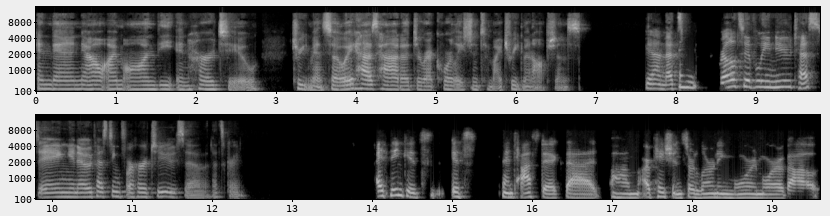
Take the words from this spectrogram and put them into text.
and then now I'm on the Enhertu treatment. So it has had a direct correlation to my treatment options. Yeah, and that's relatively new testing, you know, testing for HER2. So that's great. I think it's it's fantastic that um, our patients are learning more and more about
